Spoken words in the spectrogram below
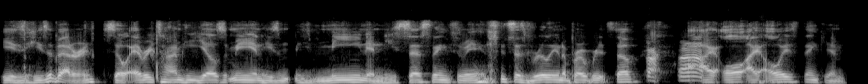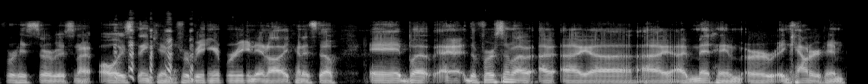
he's he's a veteran. So every time he yells at me and he's he's mean and he says things to me and says really inappropriate stuff, I all I always thank him for his service and I always thank him for being a marine and all that kind of stuff. And but uh, the first time I I I, uh, I I met him or encountered him,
